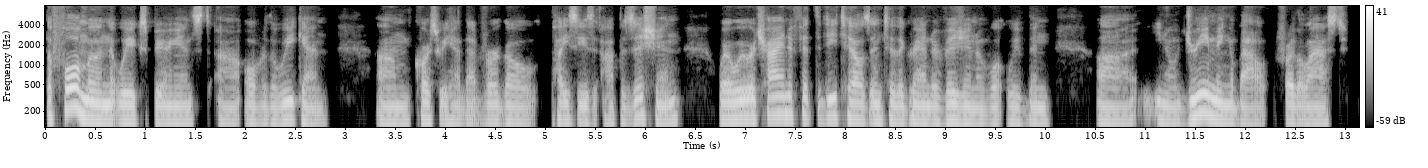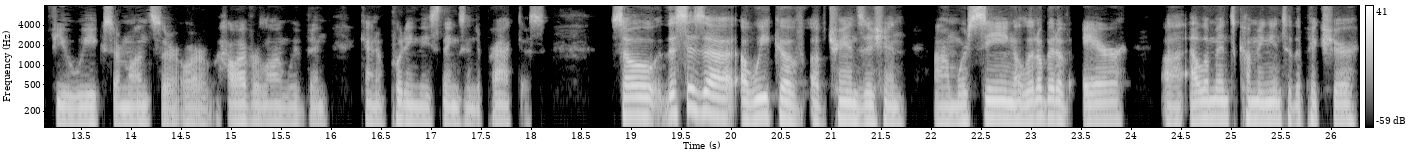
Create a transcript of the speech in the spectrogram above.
the full moon that we experienced uh, over the weekend. Um, of course, we had that Virgo Pisces opposition where we were trying to fit the details into the grander vision of what we've been, uh, you know, dreaming about for the last few weeks or months or, or however long we've been kind of putting these things into practice. So this is a, a week of, of transition. Um, we're seeing a little bit of air uh, element coming into the picture.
